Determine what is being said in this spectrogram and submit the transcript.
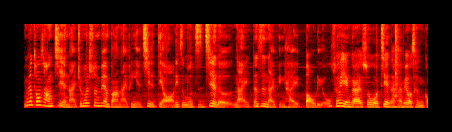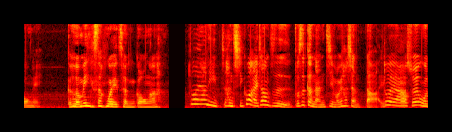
因为通常戒奶就会顺便把奶瓶也戒掉啊，你怎么只戒了奶，但是奶瓶还保留？所以严格来说，我戒奶还没有成功哎，革命尚未成功啊。对啊，你很奇怪，这样子不是更难戒吗？因为它是很大哎。对啊，所以我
